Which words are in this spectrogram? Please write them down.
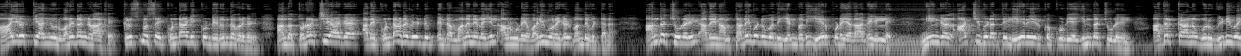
ஆயிரத்தி ஐநூறு வருடங்களாக கிறிஸ்மஸை கொண்டாடி கொண்டு இருந்தவர்கள் அந்த தொடர்ச்சியாக அதை கொண்டாட வேண்டும் என்ற மனநிலையில் அவர்களுடைய வழிமுறைகள் வந்துவிட்டன. அந்த சூழலில் அதை நாம் தடைபடுவது என்பது ஏற்புடையதாக இல்லை. நீங்கள் ஆட்சி பீடத்தில் ஏறி இருக்கக்கூடிய இந்த சூழலில் அதற்கான ஒரு விடிவை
